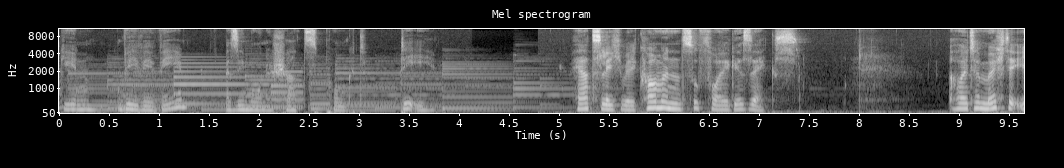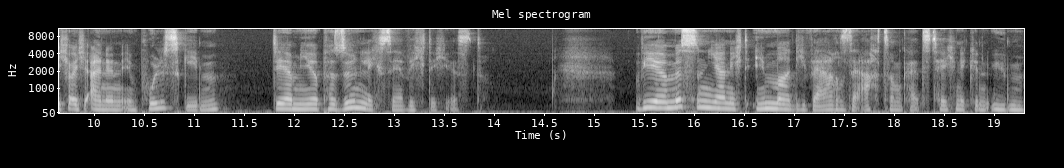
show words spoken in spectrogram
gehen www.simoneschatz.de. Herzlich willkommen zu Folge 6. Heute möchte ich euch einen Impuls geben, der mir persönlich sehr wichtig ist. Wir müssen ja nicht immer diverse Achtsamkeitstechniken üben,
